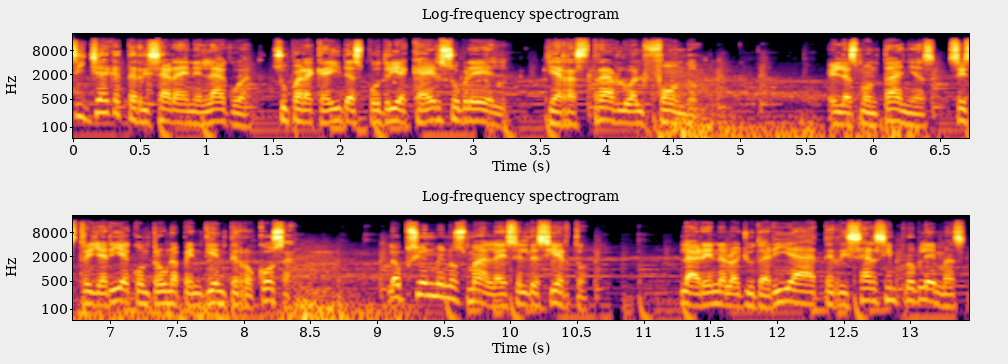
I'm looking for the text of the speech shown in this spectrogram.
Si Jack aterrizara en el agua, su paracaídas podría caer sobre él y arrastrarlo al fondo. En las montañas se estrellaría contra una pendiente rocosa. La opción menos mala es el desierto. La arena lo ayudaría a aterrizar sin problemas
